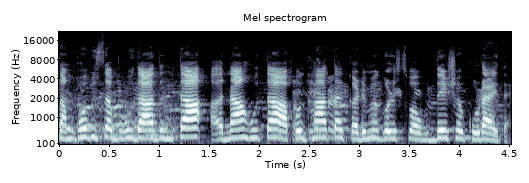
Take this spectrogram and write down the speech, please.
ಸಂಭವಿಸಬಹುದಾದಂಥ ಅನಾಹುತ ಅಪಘಾತ ಕಡಿಮೆಗೊಳಿಸುವ ಉದ್ದೇಶ ಕೂಡ ಇದೆ.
